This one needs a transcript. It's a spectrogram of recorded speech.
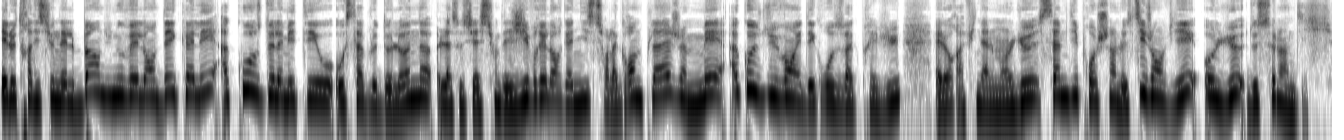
Et le traditionnel bain du Nouvel An décalé à cause de la météo au Sable d'Olonne. L'association des givrés l'organise sur la grande plage, mais à cause du vent et des grosses vagues prévues, elle aura finalement lieu samedi prochain, le 6 janvier, au lieu de ce lundi.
